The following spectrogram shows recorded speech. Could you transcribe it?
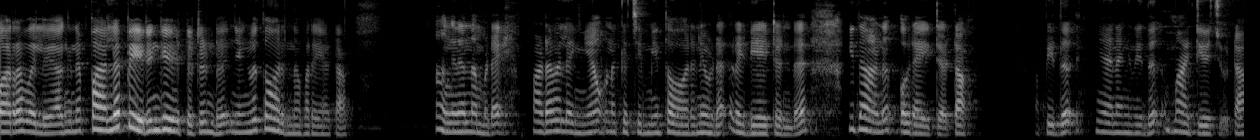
വറവൽ അങ്ങനെ പല പേരും കേട്ടിട്ടുണ്ട്. ഞങ്ങൾ തോരൻ എന്നാ പറയാം കേട്ടോ. അങ്ങനെ നമ്മുടെ പടവലങ്ങ ഉണക്ക ചെമ്മീൻ തോരൻ ഇവിടെ റെഡി ആയിട്ടുണ്ട്. ഇതാണ് ഒരൈറ്റം കേട്ടോ. അപ്പോൾ ഇത് ഞാനങ്ങനെ ഇത് മാറ്റി വെച്ചു കേട്ടോ.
